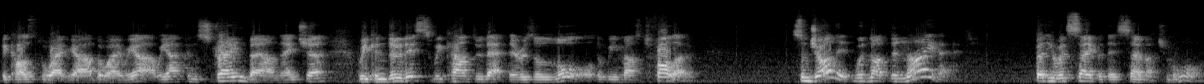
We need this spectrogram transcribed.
because the way we are the way we are. We are constrained by our nature. We can do this, we can't do that. There is a law that we must follow. St. John would not deny that, but he would say, but there's so much more.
